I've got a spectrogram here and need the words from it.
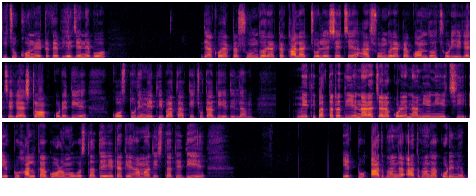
কিছুক্ষণ এটাকে ভেজে নেব। দেখো একটা সুন্দর একটা কালার চলে এসেছে আর সুন্দর একটা গন্ধ ছড়িয়ে গেছে। গ্যাসটা অফ করে দিয়ে কস্তুরি মেথি পাতা কিছুটা দিয়ে দিলাম। মেথি পাতাটা দিয়ে নাড়াচাড়া করে নামিয়ে নিয়েছি। একটু হালকা গরম অবস্থাতে এটাকে হামাদিস্তাতে দিয়ে একটু আধ ভাঙা আধ ভাঙা করে নেব।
